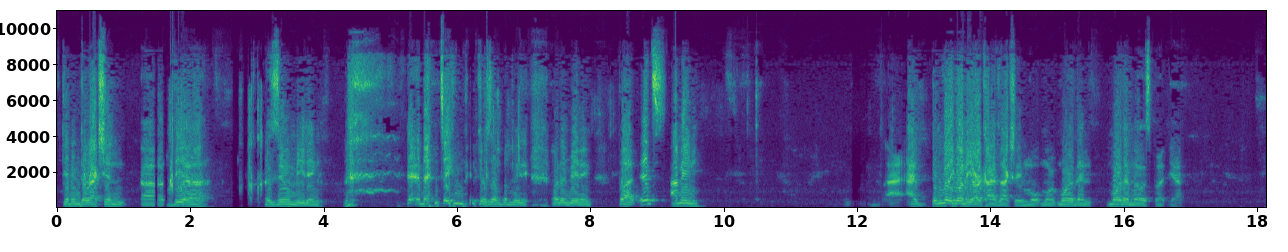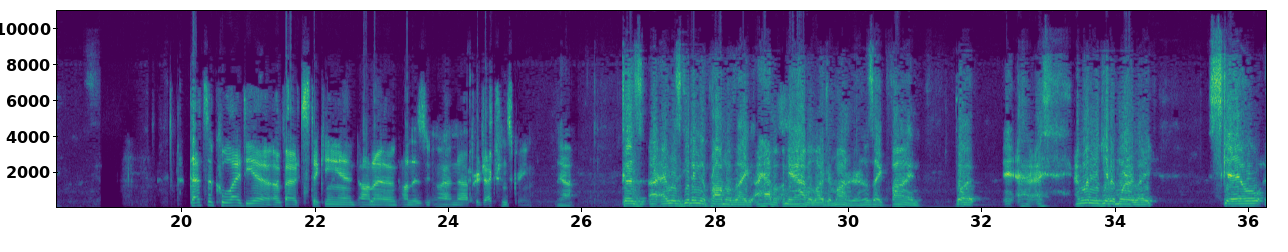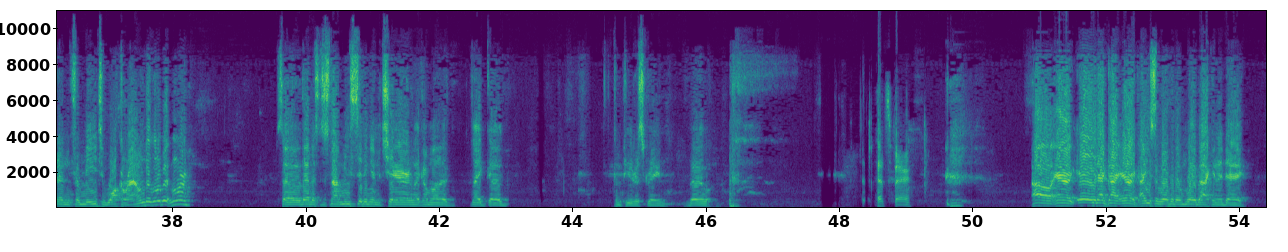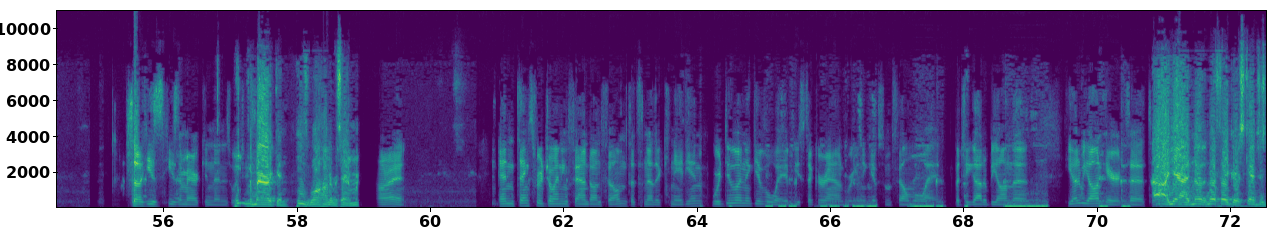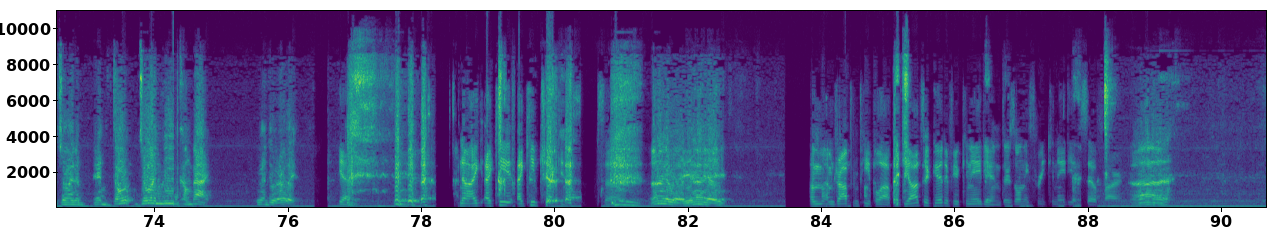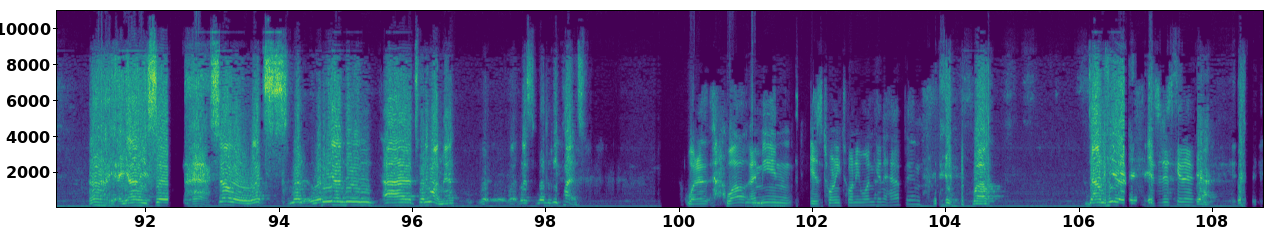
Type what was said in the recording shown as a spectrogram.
giving direction uh, via a Zoom meeting, and then taking pictures of the meeting of the meeting. But it's, I mean, I, I've been really going to the archives actually more more more than more than most. But yeah, that's a cool idea about sticking it on a on a, on a projection screen. Yeah. Because I, I was getting a problem of like I have a, I mean I have a larger monitor and I was like fine, but eh, I, I, I wanted to give it more like scale and for me to walk around a little bit more. So then it's just not me sitting in a chair like I'm on a like a computer screen. Boo. That's fair. Oh, Eric, hey, that guy Eric. I used to work with him way back in the day. So he's he's American then, is what He's American. He's 100% American. All right. And thanks for joining Found on Film. That's another Canadian. We're doing a giveaway. If you stick around, we're gonna give some film away. But you got to be on the, you got to be on here to. Ah, yeah, no, no fakers. Can't just join them. And don't join, leave, and come back. We're gonna do it early. yeah. No, I, I keep I keep checking. So Ay, ay, ay. I'm I'm dropping people off. But the odds are good if you're Canadian. There's only three Canadians so far. Uh, ay, ay, ay. So, Yeah. so what's what? What are we gonna do in uh, 21, man? What, what, what's what are the big plans? What? Are, well, I mean, is 2021 going to happen? well, down here, Is it just gonna? yeah,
